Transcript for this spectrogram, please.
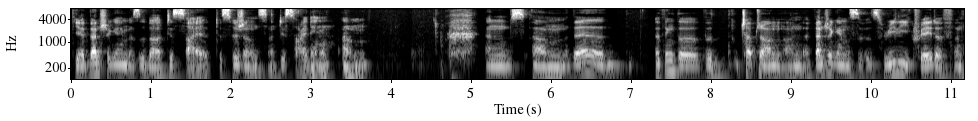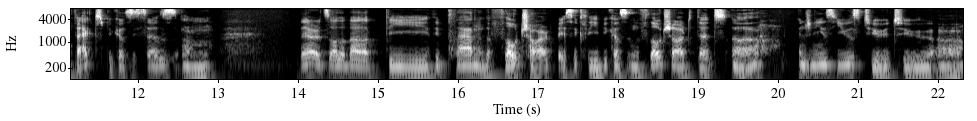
the adventure game is about decide decisions and deciding. Um, and um, there, I think the, the chapter on, on adventure games is really creative, in fact, because he says um, there it's all about the the plan and the flow chart basically because in the flow chart that uh, engineers use to to uh,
